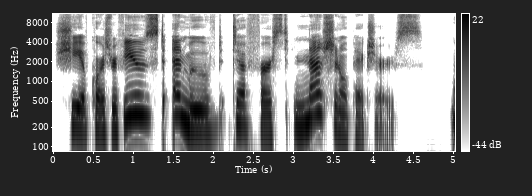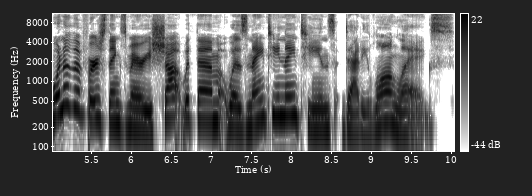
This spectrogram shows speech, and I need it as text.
She, of course, refused and moved to First National Pictures. One of the first things Mary shot with them was 1919's Daddy Longlegs.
